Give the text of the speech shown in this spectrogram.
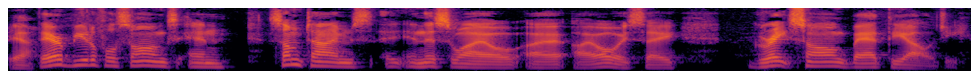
Yeah. they're beautiful songs, and sometimes, and this is why I, I, I always say, great song, bad theology.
